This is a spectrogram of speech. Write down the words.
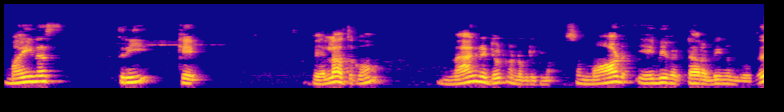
மைனஸ் த்ரீ கே இப்போ எல்லாத்துக்கும் மேக்னிடியூட் கண்டுபிடிக்கணும். ஸோ மாட் ஏபி வெக்டார் அப்படிங்கும்போது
